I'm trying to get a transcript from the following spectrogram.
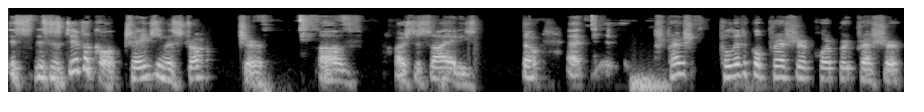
this is difficult, changing the structure of our societies. So, uh, pressure, political pressure, corporate pressure,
